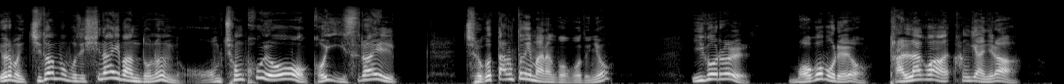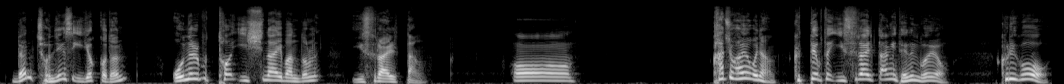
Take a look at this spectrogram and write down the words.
여러분 지도 한번 보세요. 시나이 반도는 엄청 커요. 거의 이스라엘 저거 땅덩이만한 거거든요. 이거를 먹어버려요. 달라고 한 게 아니라 난 전쟁에서 이겼거든. 오늘부터 이 시나이 반도는 이스라엘 땅. 어 가져가요 그냥. 그때부터 이스라엘 땅이 되는 거예요. 그리고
